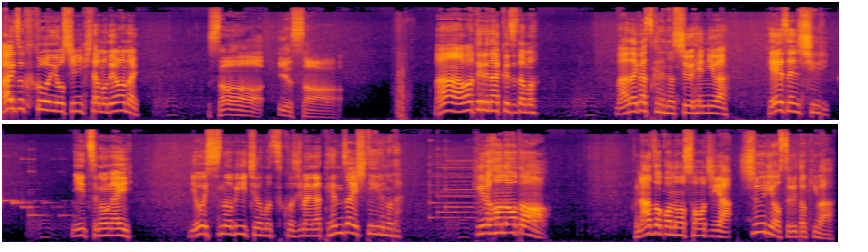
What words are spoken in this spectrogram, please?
海賊行為をしに来たのではない。さあイエスさまあ慌てるなクズども。マダガスカルの周辺には軽船修理。に都合がいい。良質のビーチを持つ小島が点在しているのだ。キルホノート船底の掃除や修理をするときは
